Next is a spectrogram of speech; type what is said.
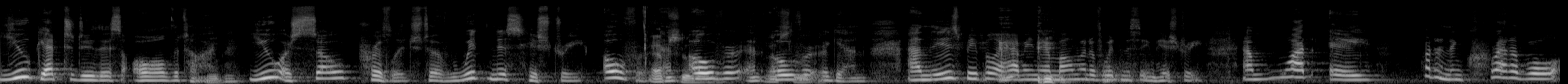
you get to do this all the time. Mm -hmm. You are so privileged to have witnessed history over Absolutely. and over and Absolutely. over again. And these people are having their moment of witnessing history. And what a what an incredible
